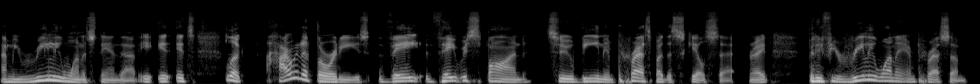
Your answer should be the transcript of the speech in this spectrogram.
i mean really want to stand out it, it, it's look hiring authorities they they respond to being impressed by the skill set right? But if you really want to impress them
